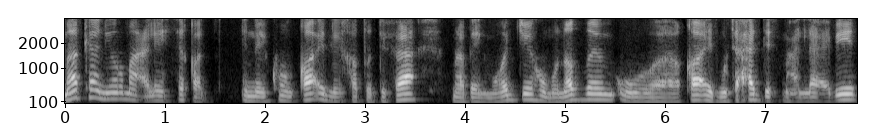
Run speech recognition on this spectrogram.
ما كان يرمى عليه ثقل إنه يكون قائد لخط الدفاع ما بين موجه ومنظم وقائد متحدث مع اللاعبين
